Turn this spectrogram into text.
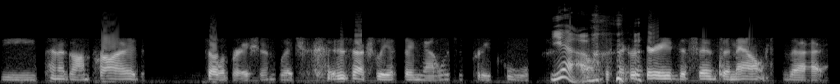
the Pentagon Pride celebration, which is actually a thing now, which is pretty cool. Yeah. the Secretary of Defense announced that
